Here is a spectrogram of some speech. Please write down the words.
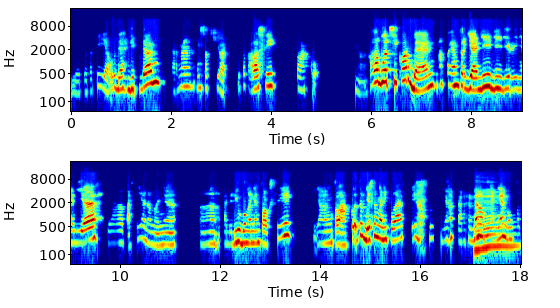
gitu. Tapi ya udah deep down karena insecure. Itu kalau si pelaku. Nah, kalau buat si korban, apa yang terjadi di dirinya dia? Ya pasti ya namanya uh, ada di hubungan yang toksik, yang pelaku tuh biasa manipulatif ya karena hmm. pengen untuk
